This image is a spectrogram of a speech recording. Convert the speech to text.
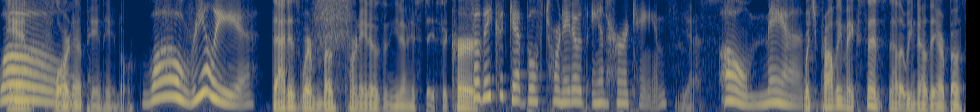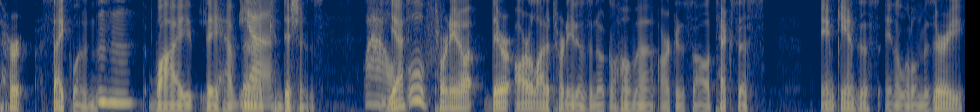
and Florida Panhandle. Whoa, really? That is where most tornadoes in the United States occur. So they could get both tornadoes and hurricanes. yes. Oh man. which probably makes sense now that we know they are both hur- cyclones why they have the Mm-hmm. Yeah. conditions wow. yes Oof. tornado there are a lot of tornadoes in oklahoma arkansas texas and kansas and a little missouri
